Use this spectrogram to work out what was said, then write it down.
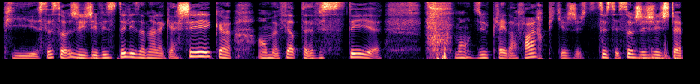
puis c'est ça, j'ai visité les annales akashiques, on m'a fait visiter, euh, mon Dieu, plein d'affaires, puis que, tu sais, c'est ça, j'étais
